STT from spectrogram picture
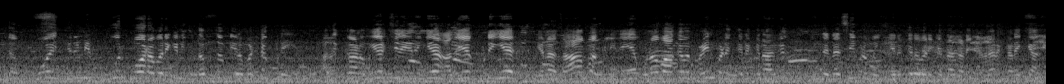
இந்த போய் திரும்பி ஊர் போகிற வரைக்கும் நீங்கள் தம் நீரை மட்டும் குடிங்க அதுக்கான முயற்சியில் இருங்க அதையே குடிங்க ஏன்னா சாபாக்கள் இதையே உணவாகவே பயன்படுத்தி இருக்கிறார்கள் இந்த நசீப் நம்ம இங்கே இருக்கிற வரைக்கும் தான் கிடைக்கும். வேறு கிடைக்காது.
